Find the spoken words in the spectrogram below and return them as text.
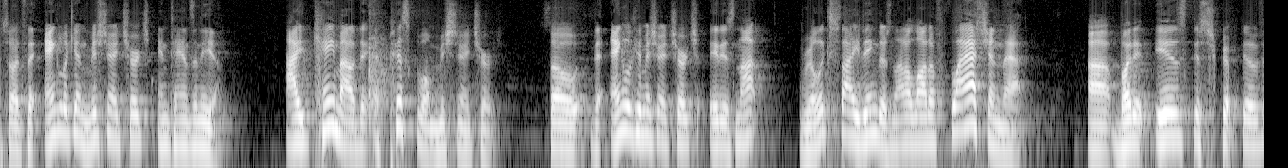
So it's the Anglican Missionary Church in Tanzania. I came out of the Episcopal Missionary Church. So the Anglican Missionary Church, it is not real exciting. There's not a lot of flash in that. Uh, but it is descriptive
